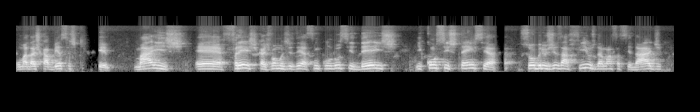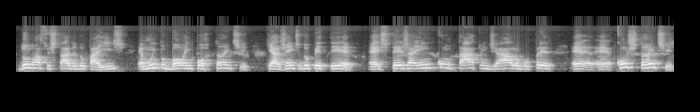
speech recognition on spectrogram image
uma das cabeças que mais é, frescas, vamos dizer assim, com lucidez e consistência sobre os desafios da nossa cidade, do nosso estado e do país. É muito bom, é importante que a gente do PT é, esteja em contato, em diálogo pre, é, é, constante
